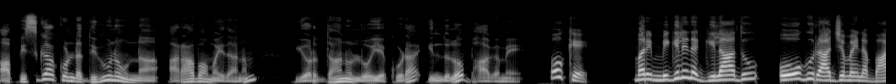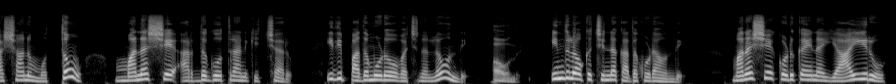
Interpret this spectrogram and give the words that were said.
ఆ పిస్గాకొండ దిగువన ఉన్న అరాబా మైదానం యొర్దాను లోయ కూడా ఇందులో భాగమే. ఓకే. మరి మిగిలిన గిలాదు ఓగు రాజ్యమైన బాషాను మొత్తం మనశ్శే అర్ధగోత్రానికిచ్చారు ఇది పదమూడవ వచనంలో ఉంది. అవును. ఇందులో ఒక చిన్న కథ కూడా ఉంది. మనశ్శే కొడుకైన యాయీరు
